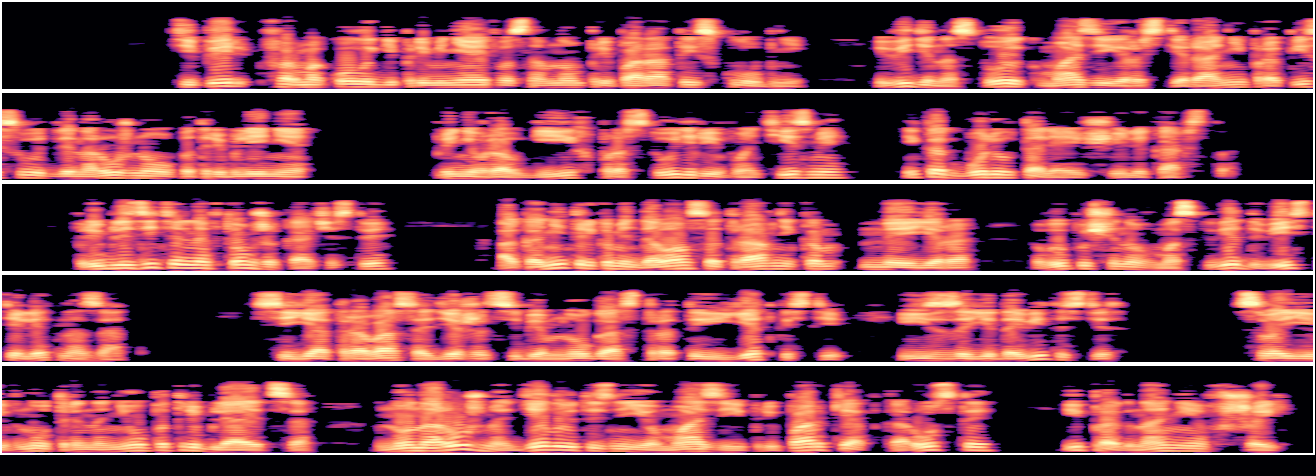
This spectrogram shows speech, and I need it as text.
Теперь фармакологи применяют в основном препараты из клубней, в виде настоек, мази и растираний прописывают для наружного употребления при невралгиях, простуде, ревматизме и как болеутоляющие лекарства. Приблизительно в том же качестве Аконит рекомендовался травником Мейера, выпущенным в Москве 200 лет назад. Сия трава содержит в себе много остроты и едкости, и из-за ядовитости своей внутренно не употребляется, но наружно делают из нее мази и припарки от коросты и прогнания вшей.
